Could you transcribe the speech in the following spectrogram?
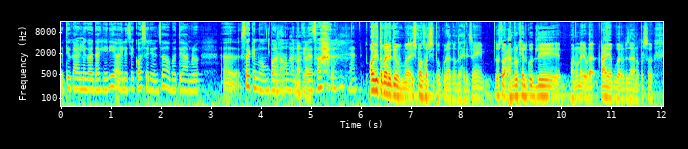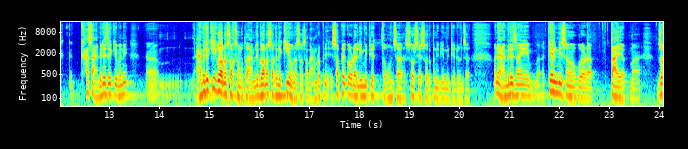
त्यो कारणले गर्दाखेरि अहिले चाहिँ कसरी हुन्छ अब त्यो हाम्रो सेकेन्ड होम बनाऊ भन्नेतिर छ। ध्यान। अघि तपाईँले त्यो स्पोन्सरसिपको कुरा गर्दाखेरि चाहिँ जस्तो हाम्रो खेलकुदले भनौँ न एउटा टाइअप गरेर जानुपर्छ। खास हामीले चाहिँ के भने हामीले के गर्न सक्छौँ त? हामीले गर्न सक्ने के हुनसक्छ त? हाम्रो पनि सबैको एउटा लिमिटेड त हुन्छ सोर्सेसहरू पनि लिमिटेड हुन्छ। अनि हामीले चाहिँ केल्मीसँगको एउटा टाइअपमा ज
